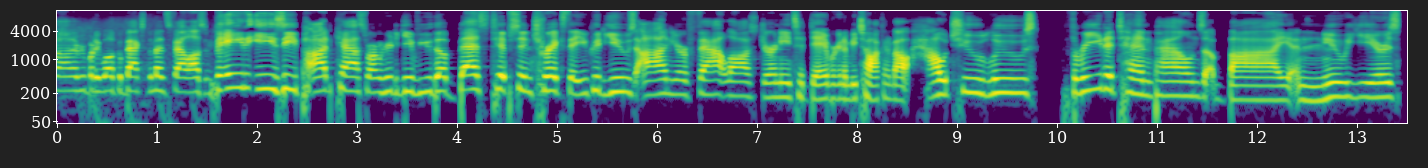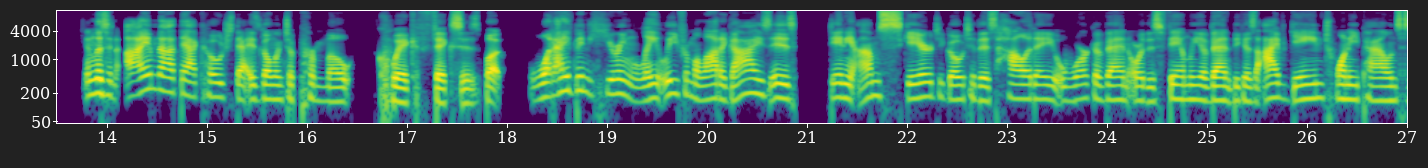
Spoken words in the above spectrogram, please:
Going on, everybody? Welcome back to the Men's Fat Loss Made Easy podcast, where I'm here to give you the best tips and tricks that you could use on your fat loss journey. Today, we're going to be talking about how to lose three to 10 pounds by New Year's. And listen, I am not that coach that is going to promote quick fixes, but what I've been hearing lately from a lot of guys is Danny, I'm scared to go to this holiday work event or this family event because I've gained 20 pounds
